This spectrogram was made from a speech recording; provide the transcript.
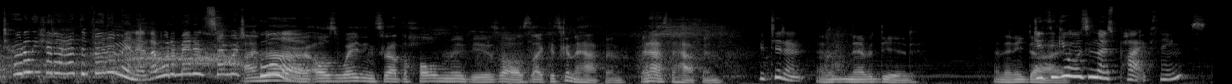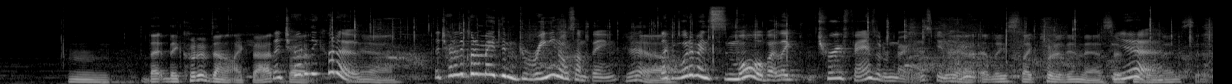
They totally should have had the venom in it. That would have made it so much I cooler. know. I was waiting throughout the whole movie as well. I was like, it's gonna happen. It has to happen, It didn't. and it never did. And then he died. Do you think it was in those pipe things? Hmm. They, they could have done it like that. They totally could have. Yeah. They totally could have made them green or something. Yeah. Like it would have been small, but like true fans would have noticed, you know. yeah. At least like put it in there so Yeah. people notice it.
